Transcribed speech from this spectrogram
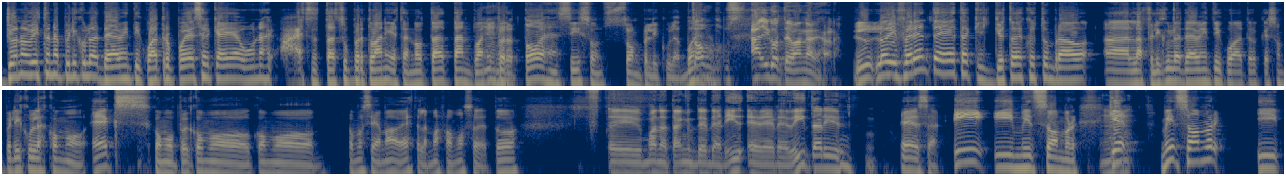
yo no he visto una película de A24. Puede ser que haya una. Ah, esta está súper tuani, esta no está tan tuani, Ujú. pero todas en sí son, son películas. Bueno, Son- pues, algo te van a dejar. lo diferente de esta que yo estoy acostumbrado a las películas de A24, que son películas como X, como, como, como. ¿Cómo se llamaba esta? La más famosa de todas. Eh, bueno, están de, de Hered- Hereditary. Esa. Y, y Midsommar. Que Ujú. Midsommar y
